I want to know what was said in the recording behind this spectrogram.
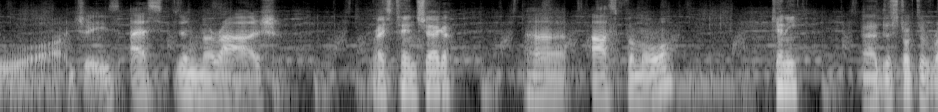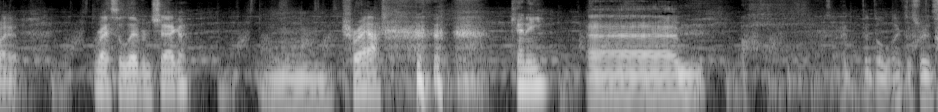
oh, jeez. Aston Mirage. Race ten, Shagger. Uh, Ask for More. Kenny. Uh, Destructive Riot. Race eleven, Shagger. Trout. Kenny. Um, oh, I don't like this race.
